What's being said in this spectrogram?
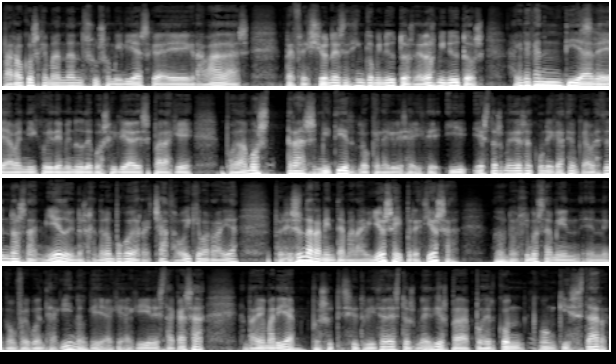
párrocos que mandan sus homilías eh, grabadas, reflexiones de 5 minutos, de 2 minutos. Hay una cantidad de abanico y de menú de posibilidades para que podamos transmitir lo que la Iglesia dice. Y estos medios de comunicación que a veces nos dan miedo y nos generan un poco de rechazo, uy, qué barbaridad, pero es una herramienta maravillosa y preciosa. Lo dijimos también con frecuencia aquí, ¿no? Que aquí, en esta casa, en Radio María, pues se utilizan estos medios para poder conquistar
